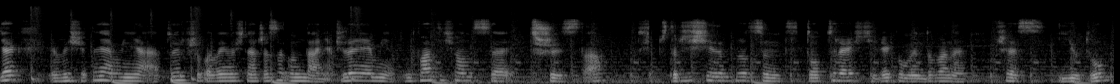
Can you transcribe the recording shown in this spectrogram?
Jak wyświetlenia miniatur przekładają się na czas oglądania? Wyświetlenia miniatur 2300 41% to treści rekomendowane przez YouTube.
